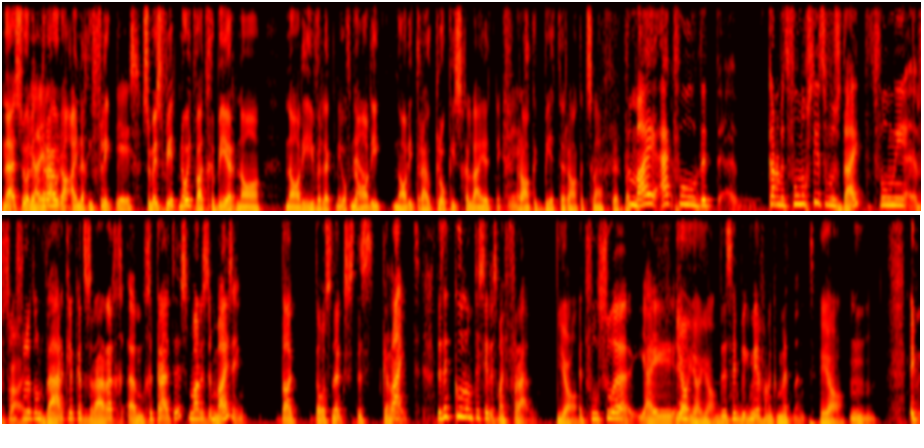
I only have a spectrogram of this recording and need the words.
Né? So hulle Ja, ja, trou ja. daar eindig die fliek. Yes. So mens weet nooit wat gebeur na na die huwelik nie of na Ja. die na die trouklokkies gelei het nie. Yes. Raak dit beter, raak dit slegter? Vir my, ek voel dit eh, kan dit voel nog steeds of ons date. Dit voel nie okay. soms Okay. voel dit onwerklik dat ons regtig um, getroud is, maar it's amazing. Dat daar's niks, dis great. Dis net cool om te sê dis my vrou. Ja. Dit voel so jy Ja, ja, ja. Dis net 'n bietjie meer van 'n commitment. Ja. Mm. En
